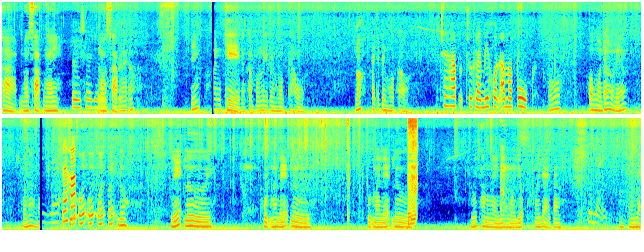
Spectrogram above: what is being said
ขาดเราสับไง เออใช่เดี๋ยวเราสับไงเอ้าจริง มันเกตนะครับผมน่าจะเป็นหัวเก่าเนาะน่าจะเป็นหัวเก่า ใช่ครับสุขสันต์มีคนเอามาปลูกโอ้เอาหัวเน่าแล้ว หัวเน่าแล้วนะครับโอ้ยโอ้ยโอ้ยโอ้ยดูเละเลยขุดมาเละเลยขุดมาเละเลยรู้ทำไงมีหัวเยอะหัวใหญ่จังตัวใหญ่หัวใหญ่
